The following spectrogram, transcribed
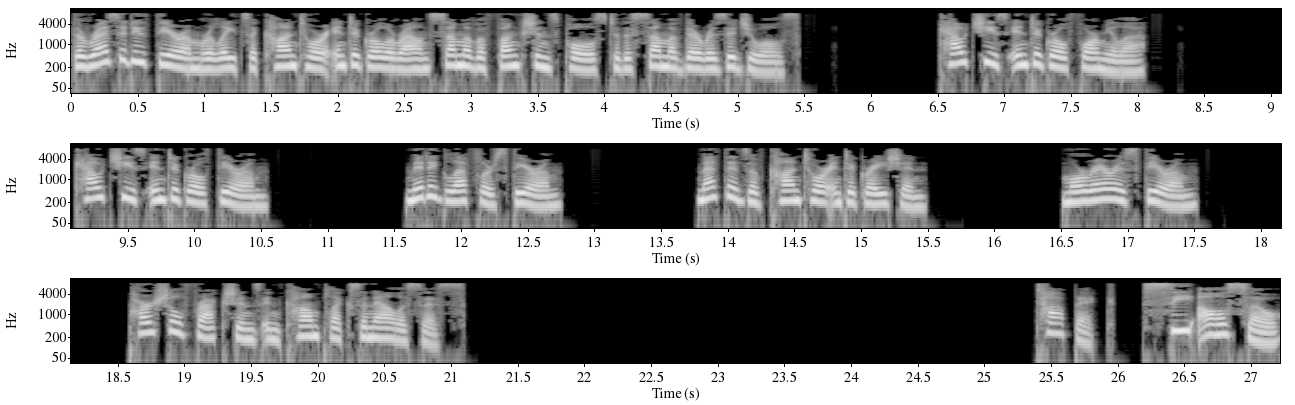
The residue theorem relates a contour integral around some of a function's poles to the sum of their residuals. Cauchy's integral formula. Cauchy's integral theorem. Mittag-Leffler's theorem. Methods of contour integration. Morera's theorem. Partial fractions in complex analysis Topic. See also.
